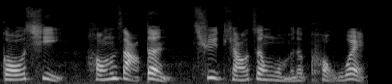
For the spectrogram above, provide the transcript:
枸杞、红枣等去调整我们的口味。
